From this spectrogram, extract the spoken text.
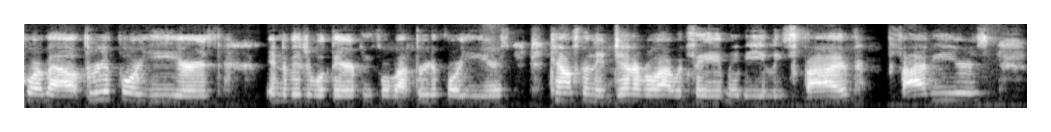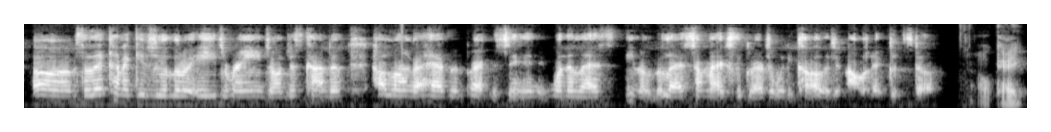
for about three or four years, individual therapy for about three to four years. Counseling in general, I would say maybe at least five, five years. Um, so that kind of gives you a little age range on just kind of how long I have been practicing and when the last, you know, the last time I actually graduated college and all of that good stuff. Okay.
